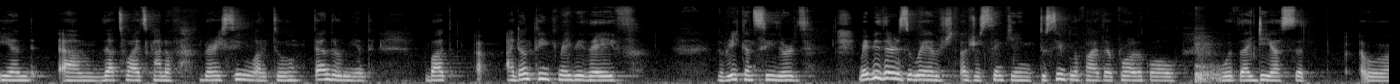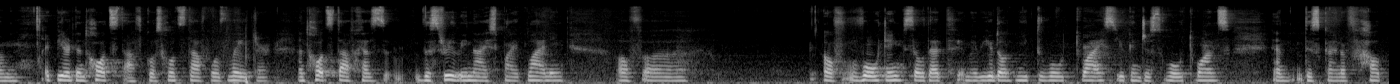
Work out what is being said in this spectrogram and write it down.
and um, that's why it's kind of very similar to Tendermint, but I don't think maybe they've reconsidered. Maybe there is a way of of just thinking to simplify the protocol with ideas that um, appeared in HotStuff because HotStuff was later and HotStuff has this really nice pipelining of uh, of voting so that maybe you don't need to vote twice you can just vote once and this kind of help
